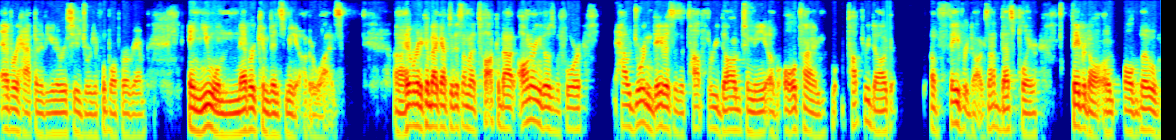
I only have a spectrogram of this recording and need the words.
ever happened at the University of Georgia football program, and you will never convince me otherwise. Uh, hey, we're going to come back after this. I'm going to talk about honoring those before, how Jordan Davis is a top three dog to me of all time, top three dog of favorite dogs, not best player, favorite dog. Although,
